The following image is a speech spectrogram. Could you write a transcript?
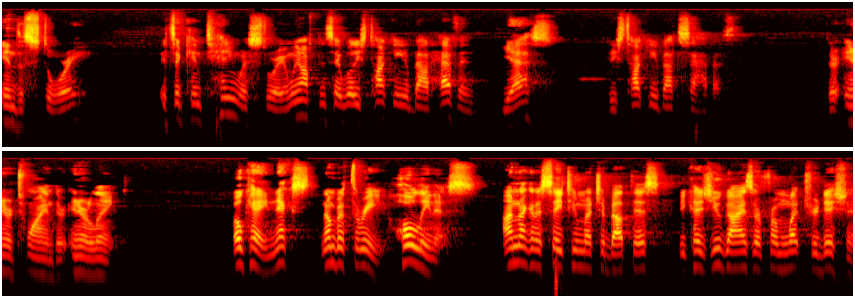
in the story. It's a continuous story. And we often say, well, he's talking about heaven. Yes, he's talking about Sabbath. They're intertwined, they're interlinked. Okay, next, number three, holiness. I'm not going to say too much about this because you guys are from what tradition?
